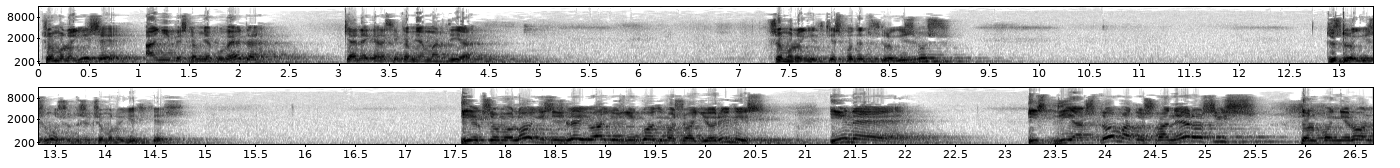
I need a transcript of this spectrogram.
εξομολογείσαι αν είπες καμιά κουβέντα και αν έκανες και καμιά αμαρτία. Εξομολογήθηκες ποτέ τους λογισμούς; Τους λογισμούς σου τους εξομολογήθηκες; Η εξομολόγησης λέει ο Άγιος Νικόδημος ο Αγιορείδης είναι εις διαστόματος φανέρωσης των πονηρών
